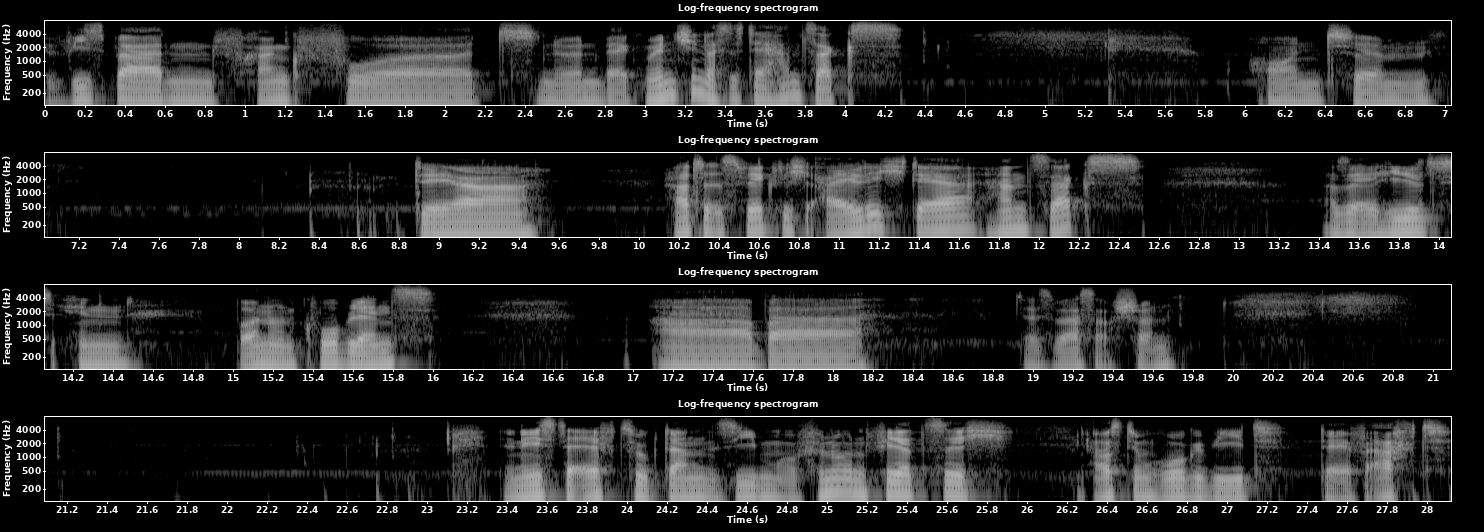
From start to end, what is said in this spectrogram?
Wiesbaden, Frankfurt, Nürnberg, München. Das ist der Hans Sachs. Und ähm, der hatte es wirklich eilig, der Hans Sachs. Also er hielt in Bonn und Koblenz, aber das war es auch schon. Der nächste F-Zug dann 7.45 Uhr aus dem Ruhrgebiet, der F8,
